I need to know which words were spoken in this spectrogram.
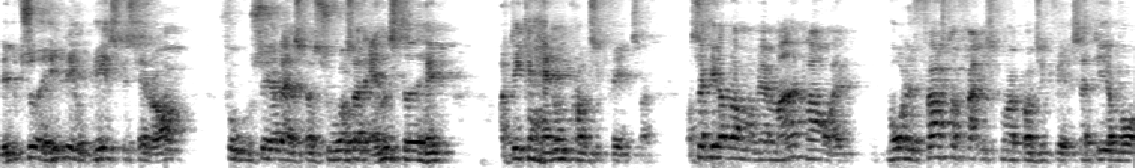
Det betyder, at hele det europæiske setup fokuserer deres ressourcer et andet sted hen, og det kan have nogle konsekvenser. Og så gælder det om at være meget klar over, at hvor det først og fremmest må have konsekvenser, er der, hvor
